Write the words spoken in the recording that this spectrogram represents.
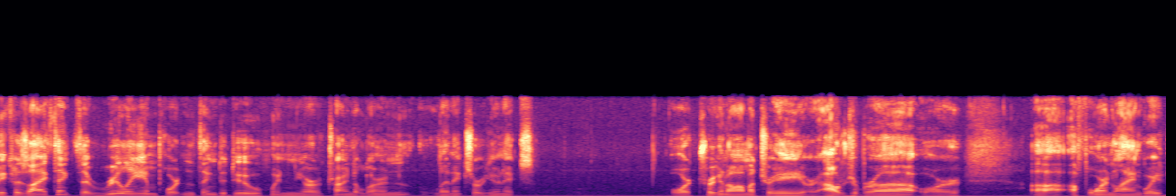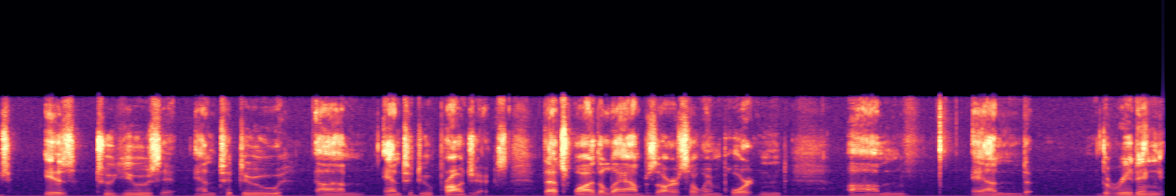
because I think the really important thing to do when you're trying to learn Linux or Unix or trigonometry or algebra or uh, a foreign language is to use it and to do um, and to do projects. That's why the labs are so important. Um, and the reading,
